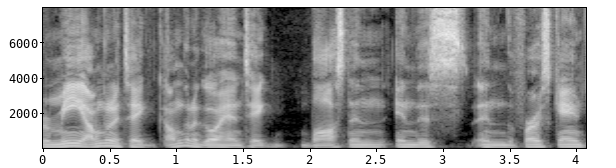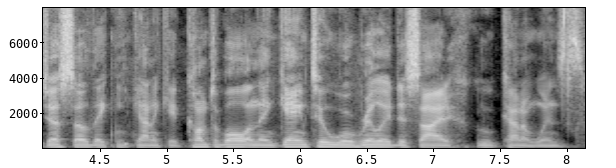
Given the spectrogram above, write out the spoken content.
for me, I'm gonna take. I'm gonna go ahead and take Boston in this in the first game, just so they can kind of get comfortable, and then game two will really decide who kind of wins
